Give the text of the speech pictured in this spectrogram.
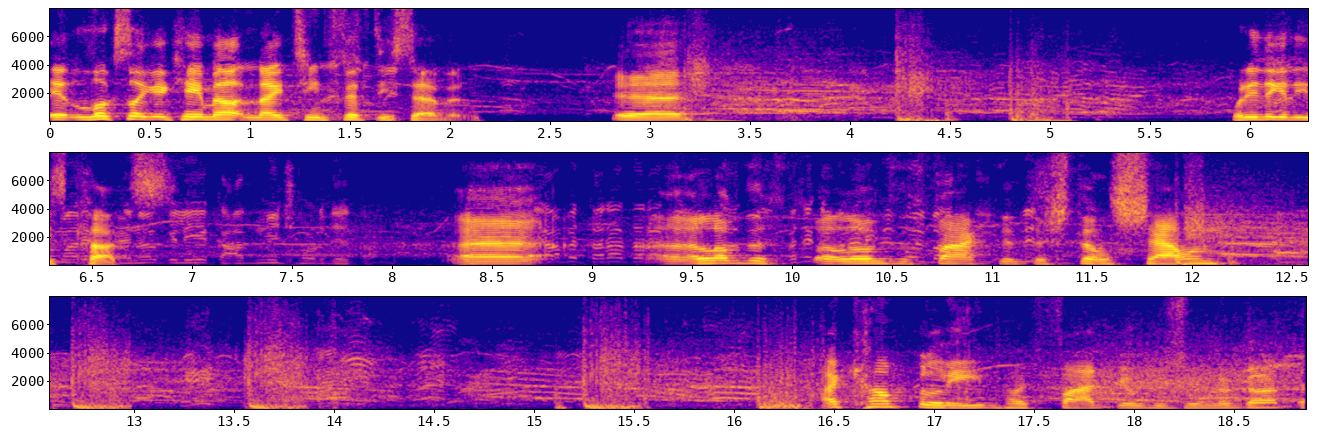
It looks like it came out in 1957. Yeah. What do you think of these cuts? Uh, I love the I love the fact that they're still selling. I can't believe how fat Yokozuna got.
